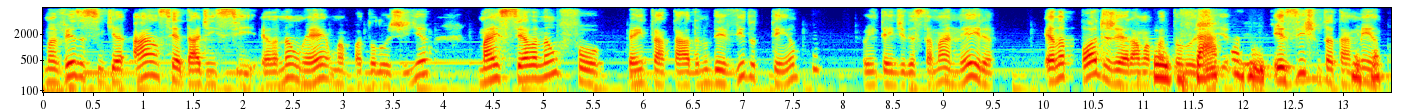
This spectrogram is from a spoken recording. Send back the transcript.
Uma vez, assim, que a ansiedade em si, ela não é uma patologia, mas se ela não for bem tratada no devido tempo, eu entendi dessa maneira, ela pode gerar uma patologia. Exatamente. Existe um tratamento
